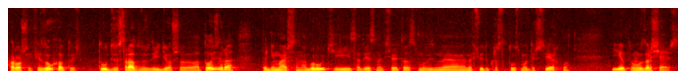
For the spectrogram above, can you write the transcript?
хорошая физуха, то есть тут же сразу же идешь от озера, поднимаешься на грудь и, соответственно, все это на, на всю эту красоту смотришь сверху и потом возвращаешься.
